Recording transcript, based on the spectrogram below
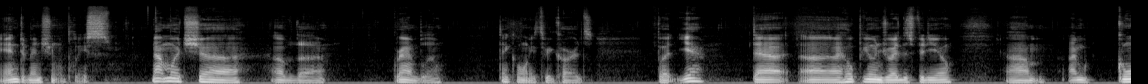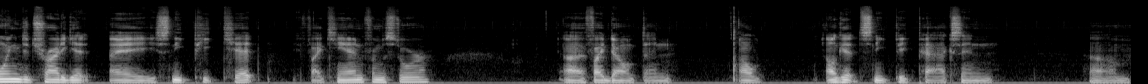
and Dimensional Police. Not much uh, of the Granblue. I think only three cards. But yeah, that uh, I hope you enjoyed this video. Um, I'm going to try to get a sneak peek kit if I can from the store. Uh, if I don't, then I'll I'll get sneak peek packs and um,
